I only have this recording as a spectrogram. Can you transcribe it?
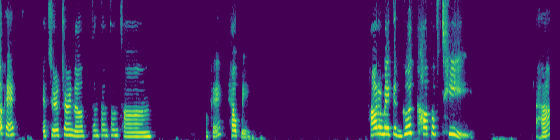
Okay, it's your turn now. Dun, dun, dun, dun. Okay, help me. How to make a good cup of tea. Uh-huh.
